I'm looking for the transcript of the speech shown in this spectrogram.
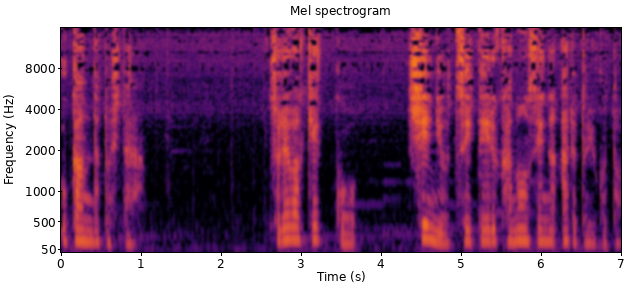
浮かんだとしたら、それは結構真理をついている可能性があるということ。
